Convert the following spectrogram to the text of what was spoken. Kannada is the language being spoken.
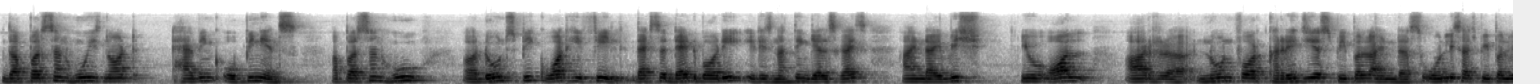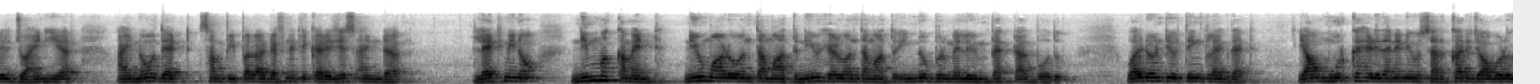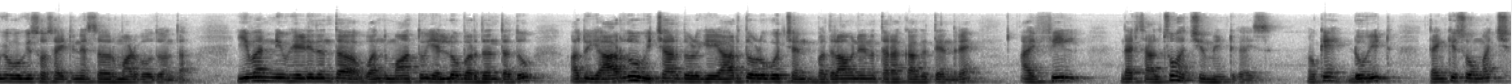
the person who is not having opinions a person who uh, don't speak what he feel that's a dead body it is nothing else guys. And i wish you all are uh, known for courageous people and uh, only such people will join here. I know that some people are definitely courageous and uh, let me know ನಿಮ್ಮ ಕಮೆಂಟ್ ನೀವು ಮಾಡುವಂಥ ಮಾತು, ನೀವು ಹೇಳುವಂಥ ಮಾತು ಇನ್ನೊಬ್ಬರ ಮೇಲೂ ಇಂಪ್ಯಾಕ್ಟ್ ಆಗ್ಬೋದು. Why don't you think like that ಯಾವ ಮೂರ್ಖ ಹೇಳಿದಾನೆ ನೀವು ಸರ್ಕಾರಿ ಜಾಬ್ ಒಳಗೆ ಹೋಗಿ ಸೊಸೈಟಿನ ಸರ್ವ್ ಮಾಡ್ಬೋದು ಅಂತ. ಈವನ್ ನೀವು ಹೇಳಿದಂಥ ಒಂದು ಮಾತು ಎಲ್ಲೋ ಬರೆದಂಥದ್ದು ಅದು ಯಾರ್ದೋ ವಿಚಾರದೊಳಗೆ, ಯಾರ್ದೊಳಗೋ ಚೆನ್ ಬದಲಾವಣೆಯನ್ನು ತರೋಕ್ಕಾಗುತ್ತೆ ಅಂದರೆ I feel that's also achievement guys okay do it thank you so much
